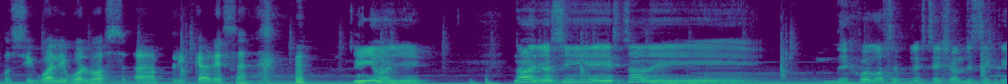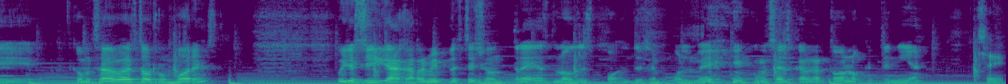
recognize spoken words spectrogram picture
pues igual y vuelvo a aplicar esa. sí, oye. No, yo sí, esto de, de juegos de PlayStation, desde que comenzaron a ver estos rumores, pues yo sí agarré mi PlayStation 3, lo desempolvé, comencé a descargar todo lo que tenía. Sí.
